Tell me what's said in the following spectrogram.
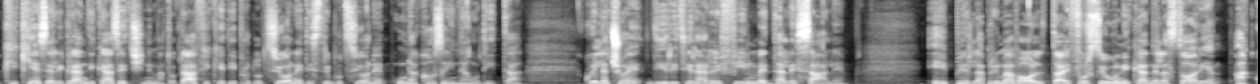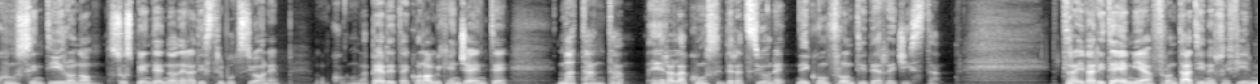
che chiese alle grandi case cinematografiche di produzione e distribuzione una cosa inaudita, quella cioè di ritirare il film dalle sale. E per la prima volta, e forse unica nella storia, acconsentirono, sospendendone la distribuzione, con una perdita economica ingente, ma tanta era la considerazione nei confronti del regista. Tra i vari temi affrontati nei suoi film,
